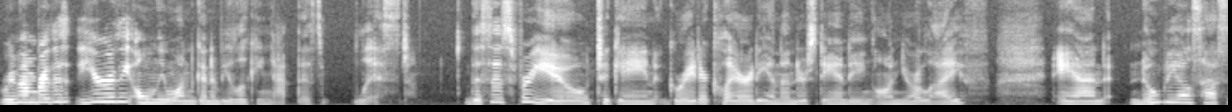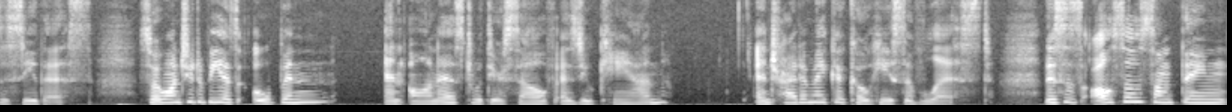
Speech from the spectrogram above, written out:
remember that you're the only one going to be looking at this list this is for you to gain greater clarity and understanding on your life, and nobody else has to see this. So I want you to be as open and honest with yourself as you can and try to make a cohesive list. This is also something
